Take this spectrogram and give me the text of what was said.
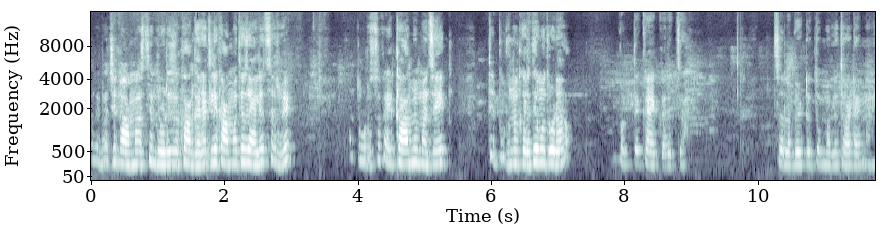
माझी कामं असतील थोडेसे का घरातले कामं तर झालेच सर्व. थोडंसं काही काम आहे माझं एक. ते पूर्ण करते मग थोडं. बघते काय करायचं. चला भेटू तुम्हाला थोड्या टायमाने.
